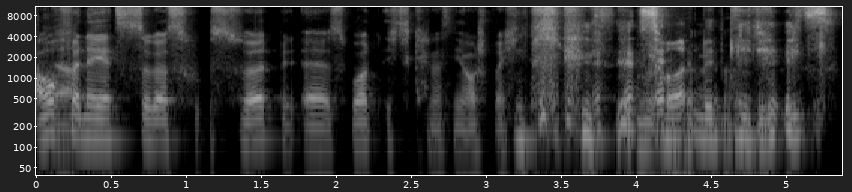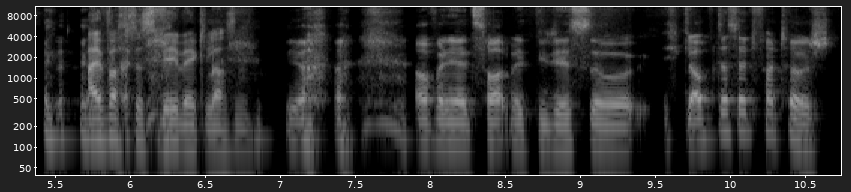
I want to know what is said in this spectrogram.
Auch Ja. wenn er jetzt sogar Sword, äh, Sword, ich kann das nicht aussprechen, Sword-Mitglied ist. einfach das W weglassen. ja, auch wenn er jetzt Sword-Mitglied ist, so, ich glaube, das wird vertuscht.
